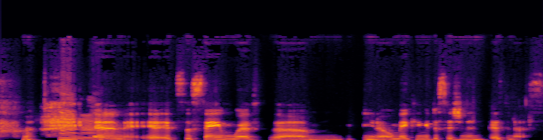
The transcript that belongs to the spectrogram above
mm. And it's the same with, um, you know, making a decision in business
